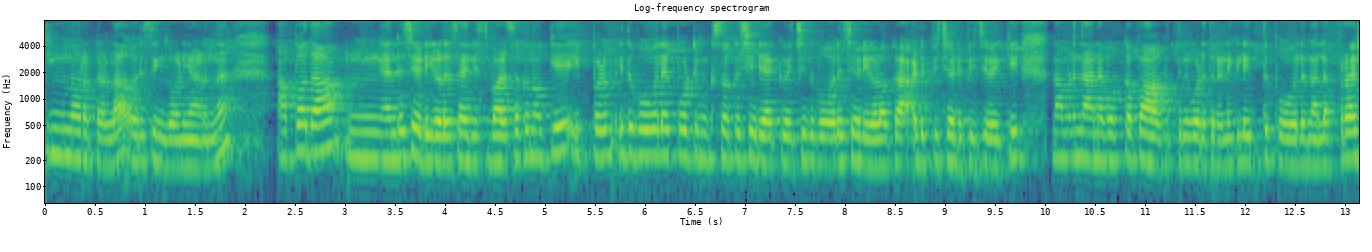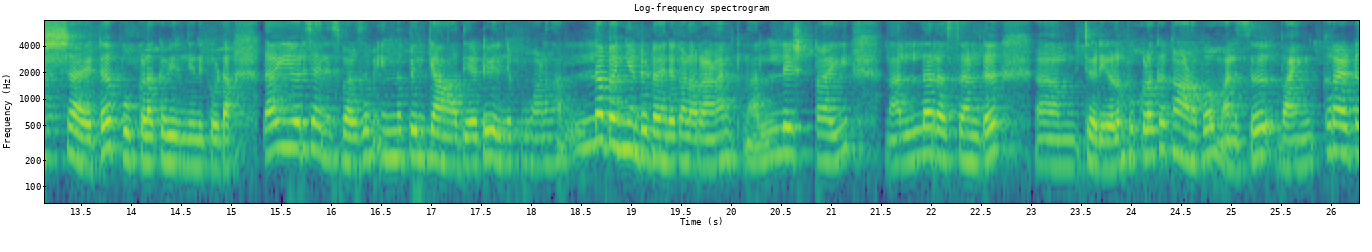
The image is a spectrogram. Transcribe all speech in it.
കിങ് എന്ന് പറഞ്ഞിട്ടുള്ള ഒരു സിങ്കോണിയാണെന്ന്. അപ്പോൾ അതാ എന്റെ ചെടികൾ സൈനീസ് ബാൾസ് ഒക്കെ നോക്കി ഇപ്പോഴും ഇതുപോലെ പോട്ടി മിക്സൊക്കെ ശരിയാക്കി വെച്ച് ഇതുപോലെ ചെടികളൊക്കെ അടുപ്പിച്ച് അടുപ്പിച്ച് വെക്കി നമ്മൾ നനവൊക്കെ പാകത്തിന് കൊടുത്തിട്ടുണ്ടെങ്കിൽ ഇതുപോലെ നല്ല ഫ്രഷ് ആയിട്ട് പൂക്കളൊക്കെ വിരിഞ്ഞ് നിൽക്കൂട്ടോ അതാ ഈ ഒരു ചൈനീസ് ബാൾസം ഇന്നിപ്പോൾ എനിക്ക് ആദ്യമായിട്ട് വിരിഞ്ഞ് പോവാണ്. നല്ല ഭംഗിയുണ്ട് കേട്ടോ അതിന്റെ കളറാണ് എനിക്ക് നല്ല ഇഷ്ടമായി നല്ല രസമുണ്ട്. ചെടികളും പൂക്കളൊക്കെ കാണുമ്പോൾ മനസ്സ് ഭയങ്കരമായിട്ട്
